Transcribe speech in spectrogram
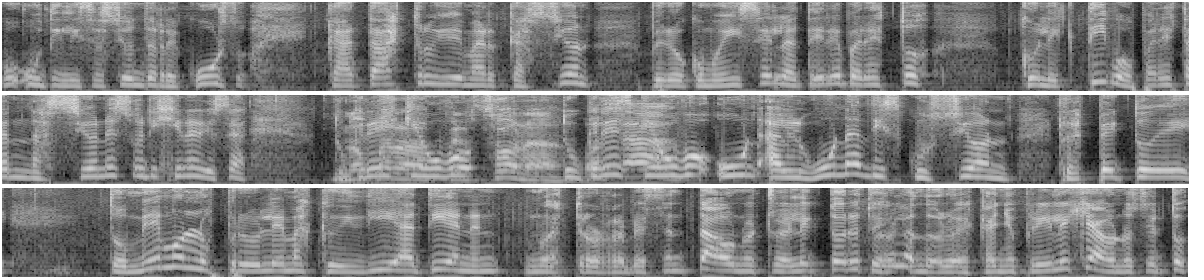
utilización de recursos, catastro y demarcación, pero como dice la Tere, para estos colectivos, para estas naciones originarias, o sea, ¿tú No crees que hubo tú crees sea- que hubo un, alguna discusión respecto de tomemos los problemas que hoy día tienen nuestros representados, nuestros electores, estoy hablando de los escaños privilegiados, ¿no es cierto?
